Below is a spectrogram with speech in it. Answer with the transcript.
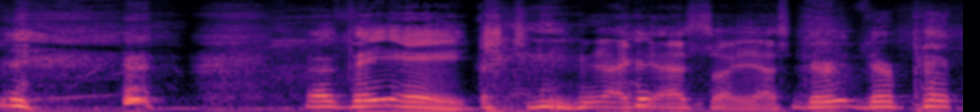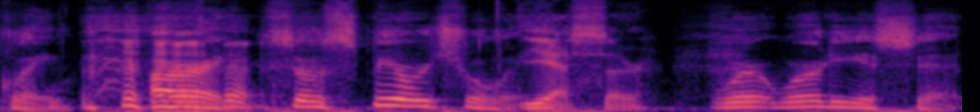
Uh, they aged. I guess so, yes. They're they're pickling. All right. So spiritually, Yes, sir. where where do you sit?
